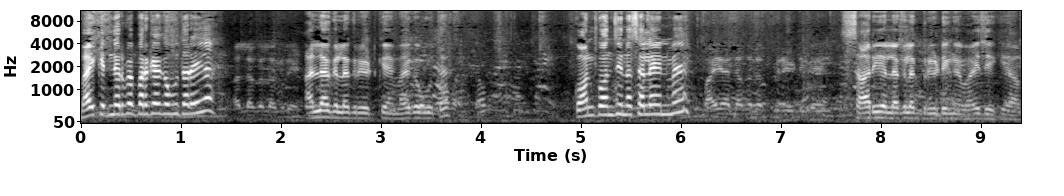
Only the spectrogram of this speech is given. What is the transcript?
भाई कितने रुपए पर के कबूतर है ये? अलग अलग रेट अलग अलग रेट के हैं भाई कबूतर। कौन कौन सी नस्ल है इनमें? भाई अलग अलग ब्रीडिंग है। सारी अलग अलग ब्रीडिंग है भाई देखिए आप।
